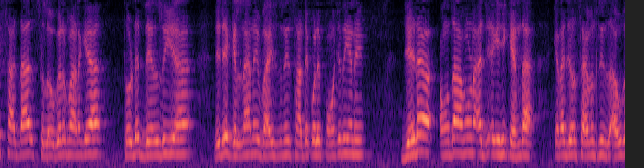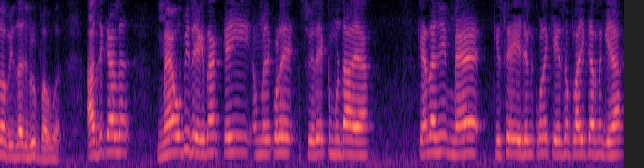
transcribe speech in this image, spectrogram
ਸਾਡਾ ਸਲੋਗਨ ਬਣ ਗਿਆ ਤੁਹਾਡੇ ਦਿਲ ਦੀਆਂ ਜਿਹੜੀਆਂ ਗੱਲਾਂ ਨੇ ਵਾਈਬਸ ਨੇ ਸਾਡੇ ਕੋਲੇ ਪਹੁੰਚਦੀਆਂ ਨੇ। ਜਿਹੜਾ ਆਉਂਦਾ ਹੁਣ, ਅੱਜ ਇਹੀ ਕਹਿੰਦਾ ਕਹਿੰਦਾ ਜੋ 7 ਸੀਜ਼ ਆਊਗਾ ਵੀਜ਼ਾ ਜ਼ਰੂਰ ਪਾਊਗਾ। ਅੱਜ ਕੱਲ ਮੈਂ ਉਹ ਵੀ ਦੇਖਦਾ, ਕਈ ਮੇਰੇ ਕੋਲੇ ਸਵੇਰੇ ਇੱਕ ਮੁੰਡਾ ਆਇਆ, ਕਹਿੰਦਾ ਜੀ, ਮੈਂ ਕਿਸੇ ਏਜੰਟ ਕੋਲੇ ਕੇਸ ਅਪਲਾਈ ਕਰਨ ਗਿਆ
